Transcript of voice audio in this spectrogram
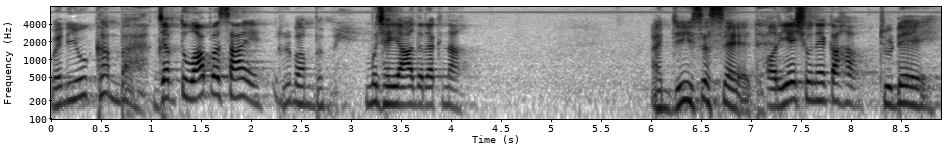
व्हेन यू कम बैक जब तू वापस आए रिमेम्बर मी मुझे याद रखना। And Jesus said, और यीशु ने कहा टुडे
